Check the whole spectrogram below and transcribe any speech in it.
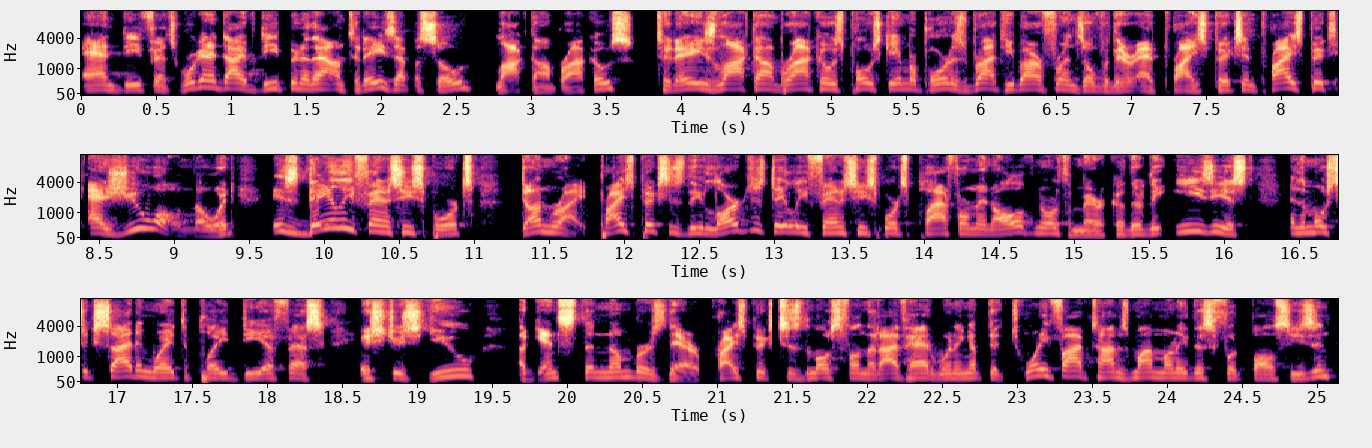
and defense. We're going to dive deep into that on today's episode, Locked On Broncos. Today's Locked On Broncos post game report is brought to you by our friends over there at Prize Picks. And Prize Picks, as you all know it, is daily fantasy sports done right. Prize Picks is the largest daily fantasy sports platform in all of North America. They're the easiest and the most exciting way to play DFS. It's just you against the numbers there. Prize Picks is the most fun that I've had, winning up to 25 times my money this football season.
